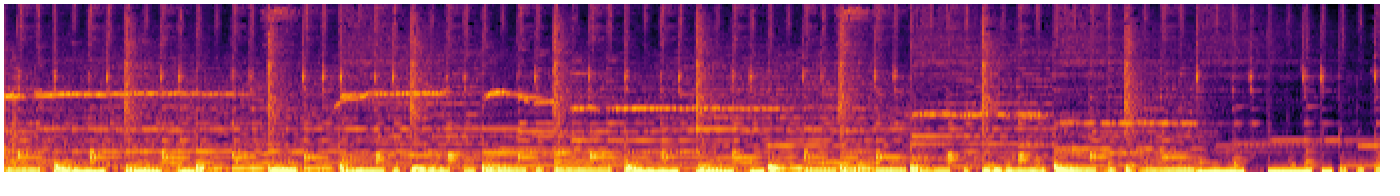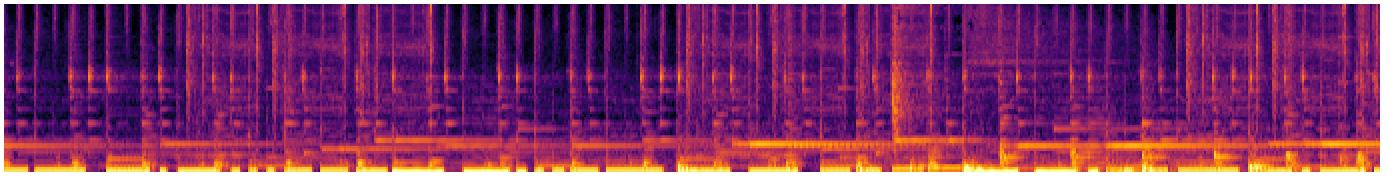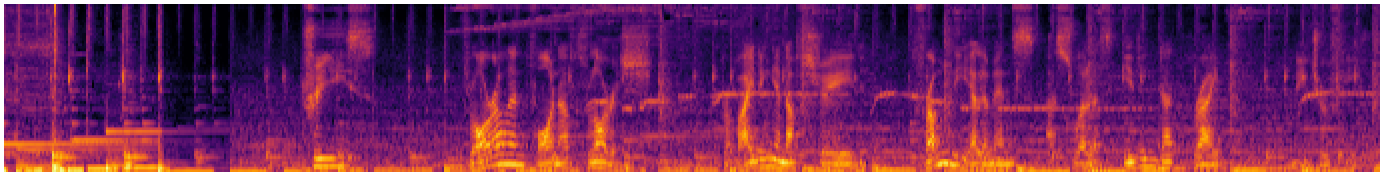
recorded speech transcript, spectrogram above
Trees, floral and fauna flourish, providing enough shade from the elements as well as giving that bright nature feel.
